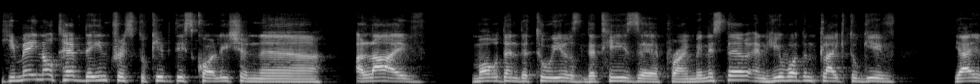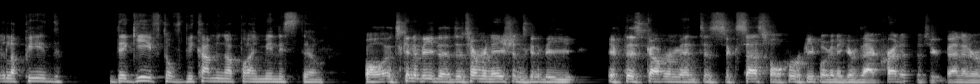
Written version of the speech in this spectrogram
he may not have the interest to keep this coalition uh, alive more than the two years that he is uh, prime minister, and he wouldn't like to give Yair Lapid the gift of becoming a prime minister. Well, it's going to be the determination is going to be if this government is successful, who are people going to give that credit to, Bennett or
